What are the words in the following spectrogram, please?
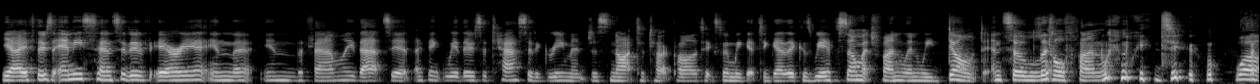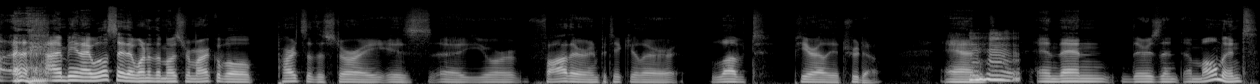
yeah, if there's any sensitive area in the in the family, that's it. I think we there's a tacit agreement just not to talk politics when we get together because we have so much fun when we don't and so little fun when we do. Well, I mean, I will say that one of the most remarkable parts of the story is uh, your father, in particular, loved Pierre Elliott Trudeau, and Mhm. and then there's a, a moment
